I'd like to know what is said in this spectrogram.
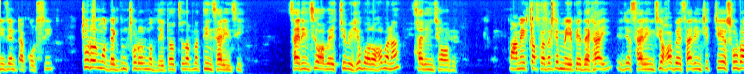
ডিজাইনটা করছি। ছোটোর মধ্যে, একদম ছোটোর মধ্যে, এটা হচ্ছে আপনার তিন চার ইঞ্চি। চার ইঞ্চি হবে, এর চেয়ে বেশি বড় হবে না, চার ইঞ্চি হবে। তো আমি একটু আপনাদেরকে মেপে দেখাই। এই যে চার ইঞ্চি হবে, চার ইঞ্চির চেয়ে ছোটো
